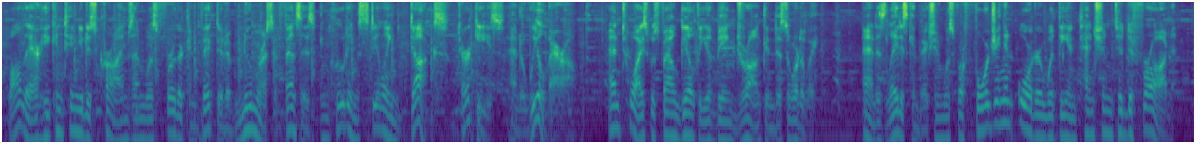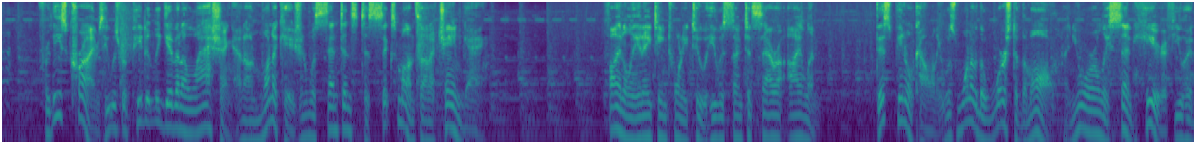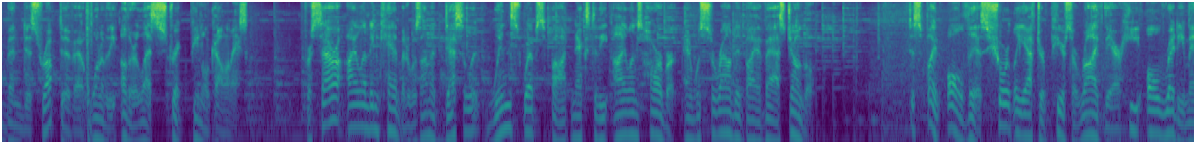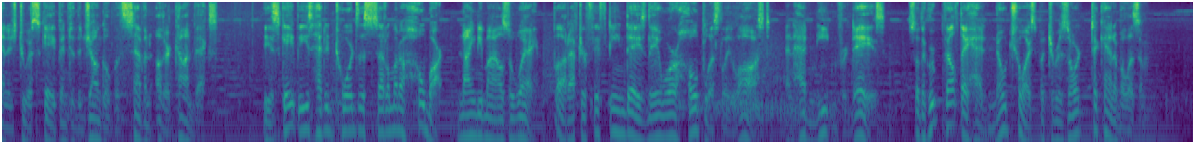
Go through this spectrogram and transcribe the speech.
While there, he continued his crimes and was further convicted of numerous offenses, including stealing ducks, turkeys, and a wheelbarrow and twice was found guilty of being drunk and disorderly. And his latest conviction was for forging an order with the intention to defraud. For these crimes, he was repeatedly given a lashing and on one occasion was sentenced to six months on a chain gang. Finally, in 1822, he was sent to Sarah Island. This penal colony was one of the worst of them all, and you were only sent here if you had been disruptive at one of the other less strict penal colonies for Sarah Island encampment was on a desolate, windswept spot next to the island's harbor and was surrounded by a vast jungle. Despite all this, shortly after Pearce arrived there, he already managed to escape into the jungle with seven other convicts. The escapees headed towards the settlement of Hobart, 90 miles away, but after 15 days they were hopelessly lost and hadn't eaten for days, so the group felt they had no choice but to resort to cannibalism.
